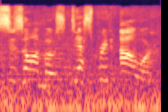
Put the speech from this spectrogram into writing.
This is our most desperate hour.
